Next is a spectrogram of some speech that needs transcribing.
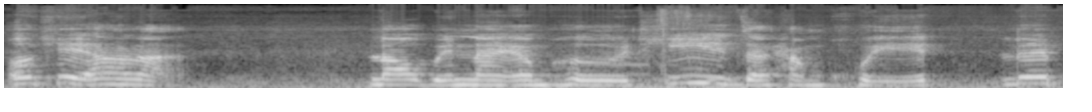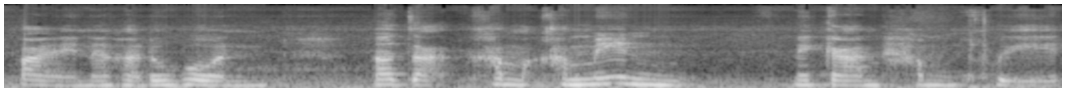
โอเคเอาล่ะ เราเป็นนายอำเภอที่จะทำเควสเรื่อยไปนะคะ ทุกคนเราจะขมักขม้นในการทำเควส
